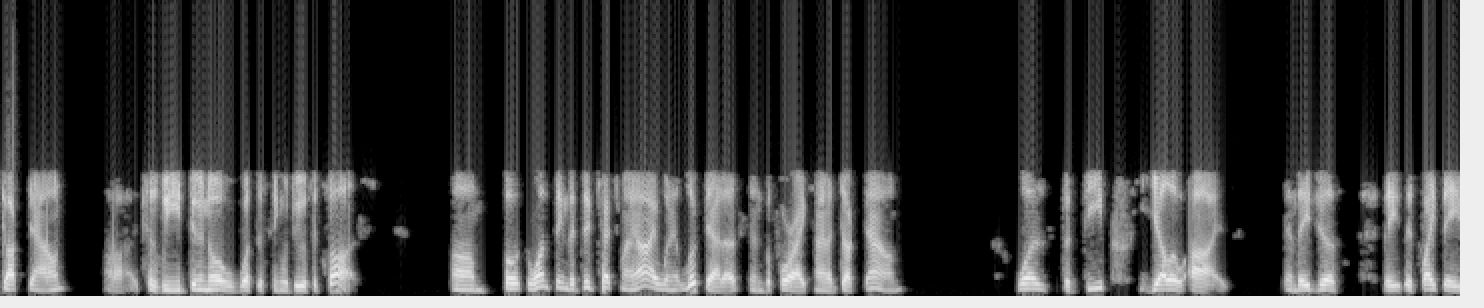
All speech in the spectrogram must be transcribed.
ducked down because uh, we didn't know what this thing would do if it saw us. Um, but the one thing that did catch my eye when it looked at us, and before I kind of ducked down, was the deep yellow eyes, and they just they it's like they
